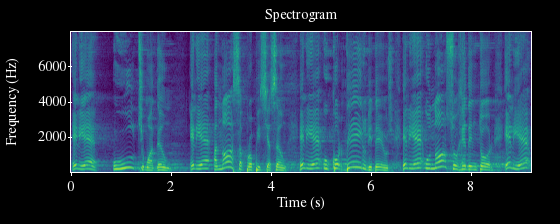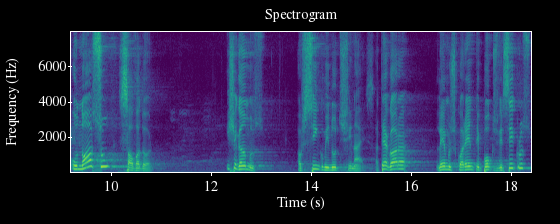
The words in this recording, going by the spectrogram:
Ele é o último Adão ele é a nossa propiciação, Ele é o Cordeiro de Deus, Ele é o nosso Redentor, Ele é o nosso Salvador. E chegamos aos cinco minutos finais. Até agora, lemos quarenta e poucos versículos,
